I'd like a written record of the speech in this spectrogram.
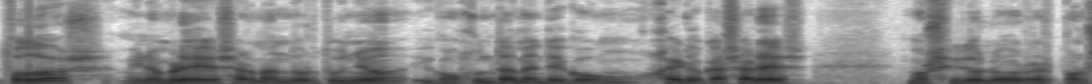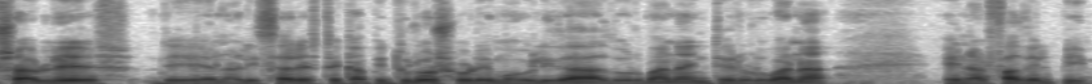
todos, mi nombre es Armando Ortuño y conjuntamente con Jairo Casares hemos sido los responsables de analizar este capítulo sobre movilidad urbana, interurbana en Alfaz del Pi.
